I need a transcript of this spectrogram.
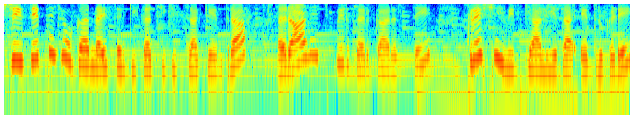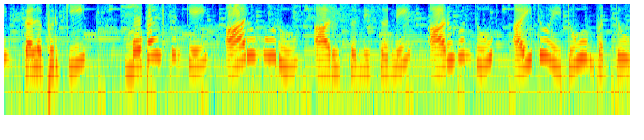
ಶ್ರೀ ಸಿದ್ಧಯೋಗ ನೈಸರ್ಗಿಕ ಚಿಕಿತ್ಸಾ ಕೇಂದ್ರ, ರಾಣೇಜ್ಪೀರ್ ದರ್ಗಾ ರಸ್ತೆ, ಕೃಷಿ ವಿದ್ಯಾಲಯದ ಎದುರುಗಡೆ ಕಲಬುರಗಿ. ಮೊಬೈಲ್ ಸಂಖ್ಯೆ ಆರು ಮೂರು ಆರು ಸೊನ್ನೆ ಸೊನ್ನೆ ಆರು ಒಂದು ಐದು ಐದು ಒಂಬತ್ತು.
